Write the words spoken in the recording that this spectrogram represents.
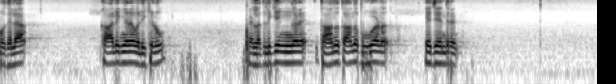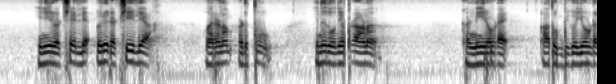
മുതല കാലിങ്ങനെ വലിക്കണു. വെള്ളത്തിലേക്ക് ഇങ്ങനെ താന്ന് താന്ന് പോവുകയാണ് ഗജേന്ദ്രൻ. ഇനി രക്ഷയില്ല ഒരു രക്ഷയില്ല. മരണം അടുത്തു എന്ന് തോന്നിയപ്പോഴാണ് കണ്ണീരോടെ ആ തുമ്പികൊയ്യോണ്ട്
